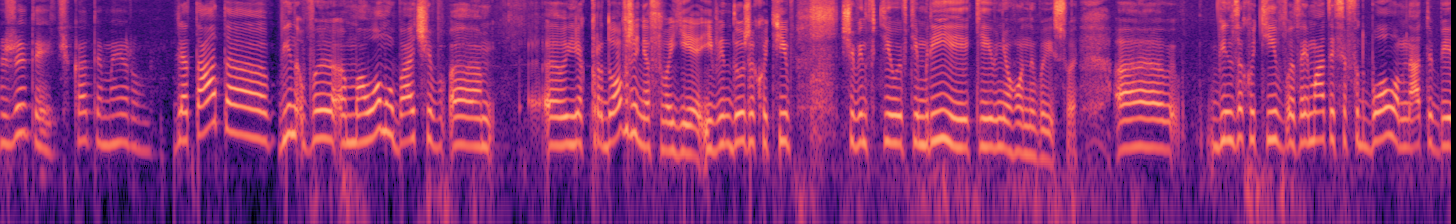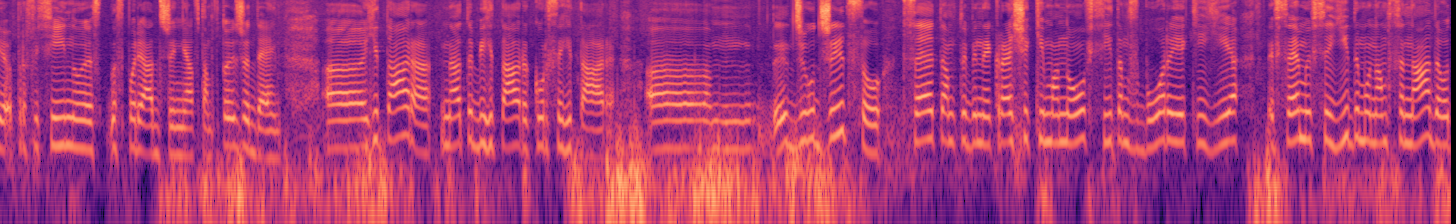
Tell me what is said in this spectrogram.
жити, чекати миру. Для тата він в малому бачив е, е, як продовження своє, і він дуже хотів, щоб він втілив ті мрії, які в нього не вийшли. Е, він захотів займатися футболом на тобі професійне спорядження в там в той же день. Е, гітара на тобі гітари, курси гітари. Е, джиу-джитсу, це там тобі найкраще кімоно, всі там збори, які є. Все, ми все їдемо, нам все треба.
